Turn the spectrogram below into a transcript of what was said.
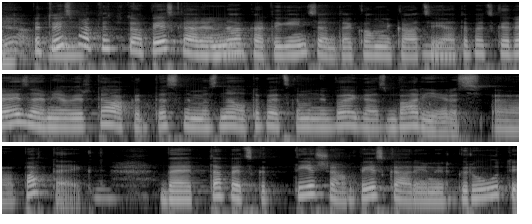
Jā. Bet vispār tas par to pieskārienu ir ārkārtīgi interesantai komunikācijā. Tāpēc, ka reizēm jau ir tā, ka tas nemaz nav tāpēc, ka man ir baigās barjeras uh, pateikt. Bet tāpēc, ka tiešām pieskārienu ir grūti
